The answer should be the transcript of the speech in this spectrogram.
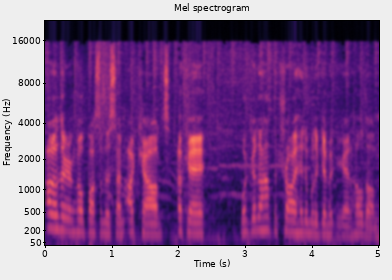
I don't think I can hold past him this time. I can't. Okay. We're gonna have to try hit him with a gimmick again. Hold on.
